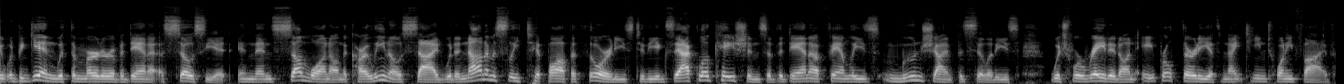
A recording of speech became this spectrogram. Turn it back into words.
It would begin with the murder of a Danna associate, and then someone on the Carlino side would anonymously tip off authorities to the exact locations of the Danna family's moonshine facilities, which were raided on April 30th, 1925.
